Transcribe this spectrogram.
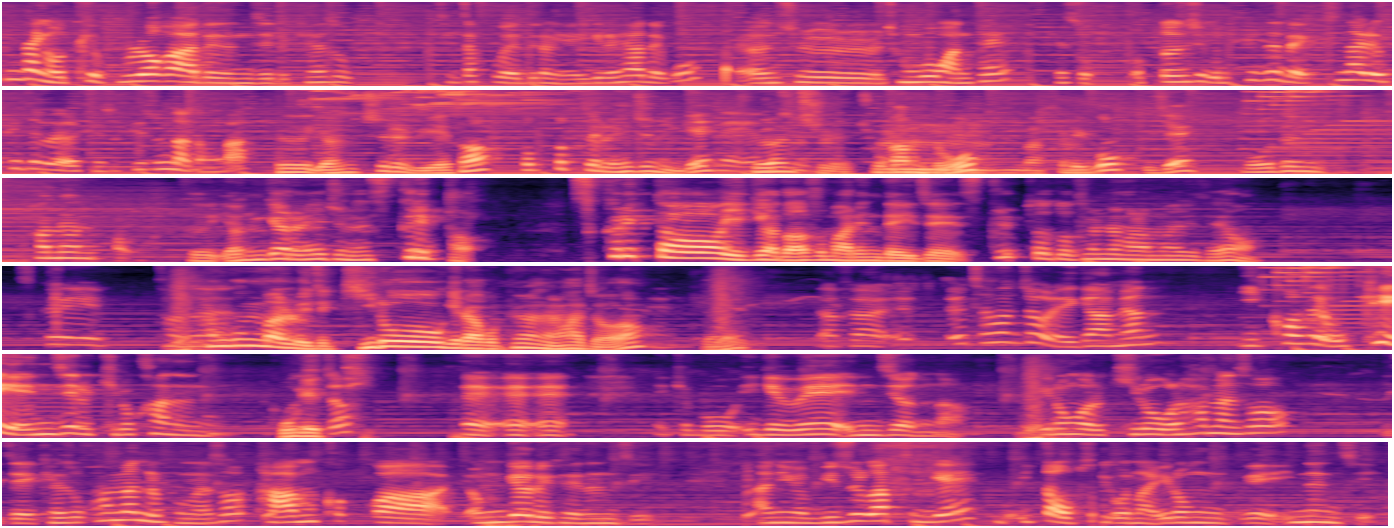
현장이 어떻게 굴러가야 되는지를 계속 제작부 애들이랑 얘기를 해야 되고 연출 전공한테 계속 어떤 식으로 피드백, 시나리오 피드백을 계속 해준다던가 그 연출을 위해서 서포트를 해주는 게 네, 조연출. 조감독, 음, 맞습니다. 그리고 이제 모든 화면 어, 그 연결을 해주는 스크립터. 스크립터 얘기가 나와서 말인데 이제 스크립터도 설명을 한번 해주세요. 스크립터는 한국말로 이제 기록이라고 표현을 하죠. 네. 네. 약간 1, 차원적으로 얘기하면 이 컷의 오케이 NG를 기록하는 거겠죠? 오게티. 예, 예, 예. 이렇게 뭐 이게 왜 NG였나 이런 거를 기록을 하면서 이제 계속 화면을 보면서 다음 컷과 연결이 되는지 아니면 미술 같은 게뭐 있다 없어지거나 이런 게 있는지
